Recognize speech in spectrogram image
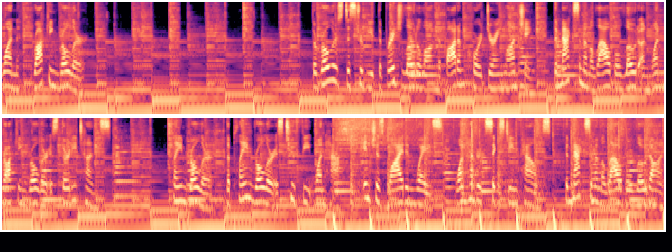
1. Rocking roller. The rollers distribute the bridge load along the bottom chord during launching. The maximum allowable load on one rocking roller is 30 tons. Plain roller. The plain roller is 2 feet 1 half inches wide and weighs 116 pounds. The maximum allowable load on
